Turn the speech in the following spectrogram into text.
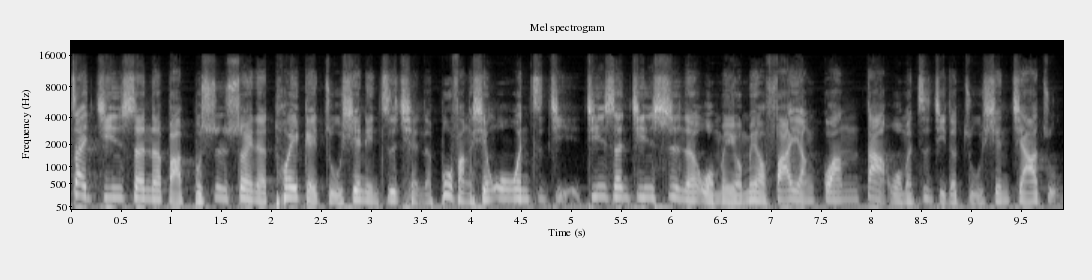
在今生呢，把不顺遂呢推给祖先灵之前呢，不妨先问问自己：今生今世呢，我们有没有发扬光大我们自己的祖先家族？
